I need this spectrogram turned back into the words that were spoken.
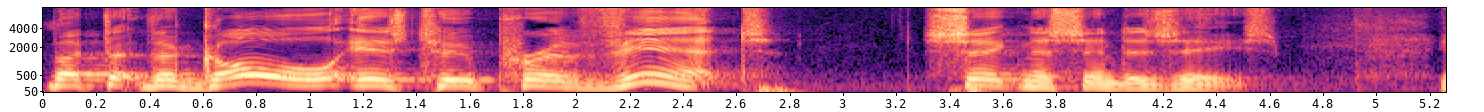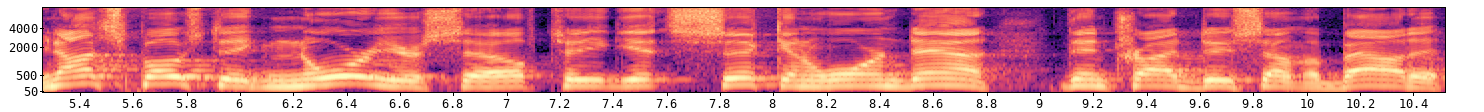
But the, the goal is to prevent sickness and disease. You're not supposed to ignore yourself till you get sick and worn down, then try to do something about it.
